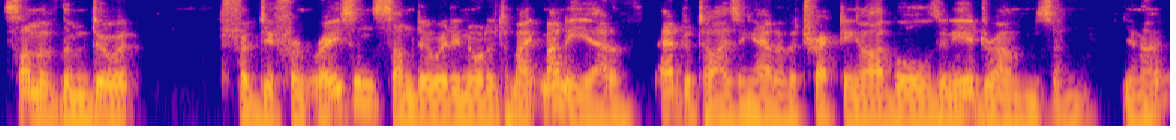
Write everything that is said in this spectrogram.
Some of them do it for different reasons. Some do it in order to make money out of advertising, out of attracting eyeballs and eardrums. And, you know,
